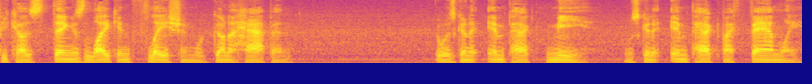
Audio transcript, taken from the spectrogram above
because things like inflation were going to happen. It was going to impact me, it was going to impact my family,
